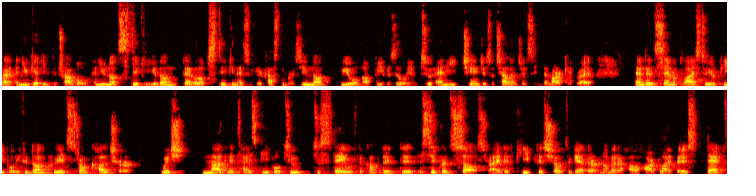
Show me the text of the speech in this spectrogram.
right? And you get into trouble and you're not sticky. You don't develop stickiness with your customers. You not, you will not be resilient to any changes or challenges in the market, right? And the same applies to your people. If you don't create strong culture, which magnetize people to, to stay with the company, the, the secret sauce, right? That keep this show together, no matter how hard life is, that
